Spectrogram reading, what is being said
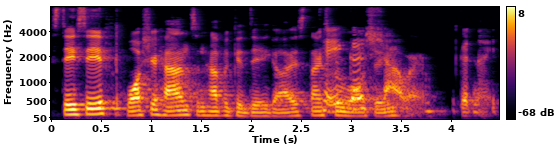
Stay safe, wash your hands, and have a good day, guys. Thanks Take for a watching. shower. Good night.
